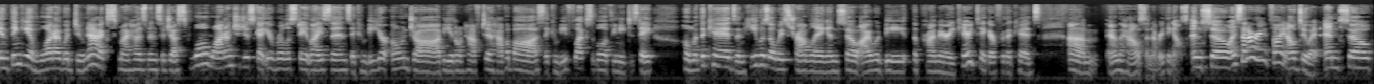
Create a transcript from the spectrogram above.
in thinking of what I would do next, my husband suggested, well, why don't you just get your real estate license? It can be your own job. You don't have to have a boss. It can be flexible if you need to stay home with the kids. And he was always traveling. And so I would be the primary caretaker for the kids um, and the house and everything else. And so I said, all right, fine, I'll do it. And so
